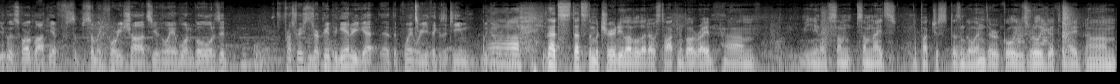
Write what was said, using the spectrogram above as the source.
you look at the score clock. You have something like 40 shots. You only have one goal. Is it frustrations start creeping in, or you get at the point where you think as a team we can overcome? Uh, that's that's the maturity level that I was talking about, right? Um, you know, some some nights the puck just doesn't go in. Their goalie was really good tonight. Um,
